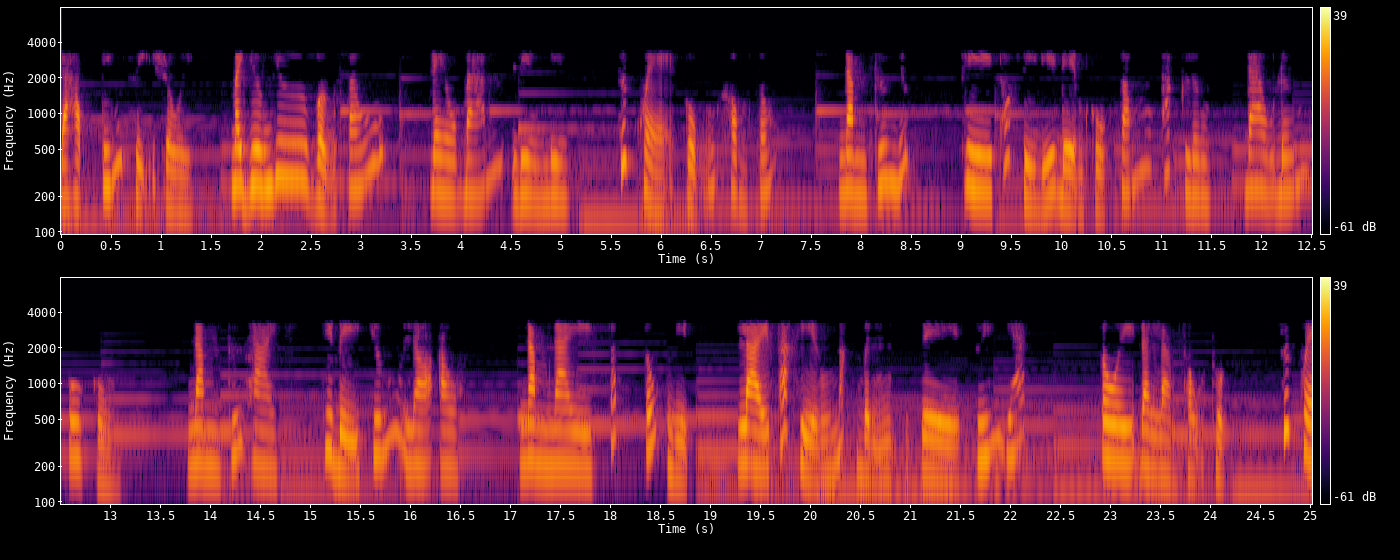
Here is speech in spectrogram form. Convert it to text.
đã học tiến sĩ rồi mà dường như vẫn xấu đeo bám liên miên, sức khỏe cũng không tốt. Năm thứ nhất thì thoát vị đĩa đệm cuộc sống thắt lưng, đau đớn vô cùng. Năm thứ hai thì bị chứng lo âu. Năm nay sắp tốt nghiệp, lại phát hiện mắc bệnh về tuyến giáp. Tôi đang làm phẫu thuật, sức khỏe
